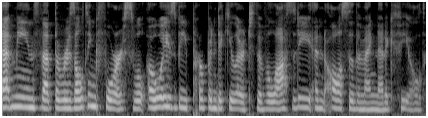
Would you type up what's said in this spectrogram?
that means that the resulting force will always be perpendicular to the velocity and also the magnetic field.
